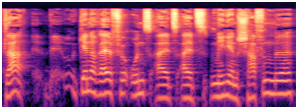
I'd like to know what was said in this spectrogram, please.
klar, generell für uns als als Medienschaffende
